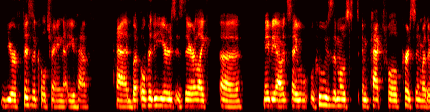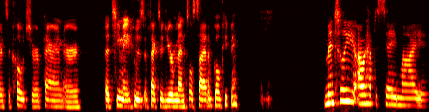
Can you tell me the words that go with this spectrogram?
your physical training that you have had, but over the years, is there like uh maybe I would say who is the most impactful person, whether it's a coach or a parent or a teammate who's affected your mental side of goalkeeping? Mentally i would have to say my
